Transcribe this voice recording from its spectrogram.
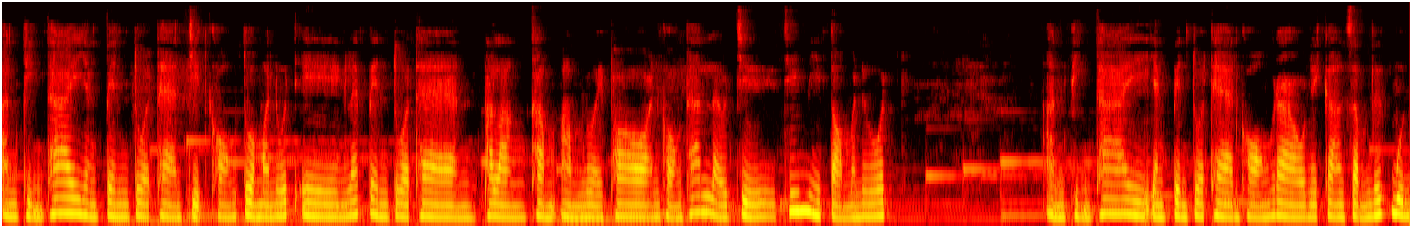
อันผิงไทยยังเป็นตัวแทนจิตของตัวมนุษย์เองและเป็นตัวแทนพลังคำอำนวยพรของท่านเหลวจือที่มีต่อมนุษย์ อันผิงไทยยังเป็นตัวแทนของเราในการสำนึกบุญ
